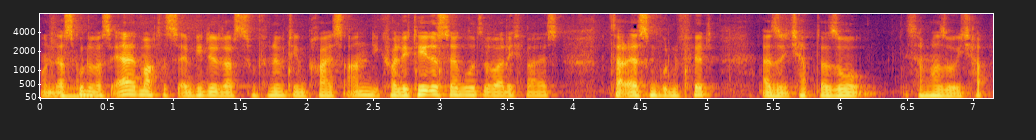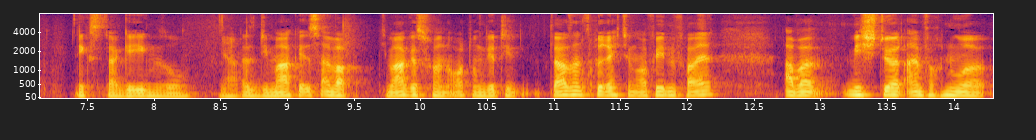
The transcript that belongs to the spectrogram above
Und das Gute, was er macht, ist, er bietet das zum vernünftigen Preis an. Die Qualität ist sehr gut, soweit ich weiß. Es hat alles einen guten Fit. Also ich habe da so, ich sag mal so, ich habe nichts dagegen so. Ja. Also die Marke ist einfach, die Marke ist voll in Ordnung. Die hat die Daseinsberechtigung auf jeden Fall. Aber mich stört einfach nur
